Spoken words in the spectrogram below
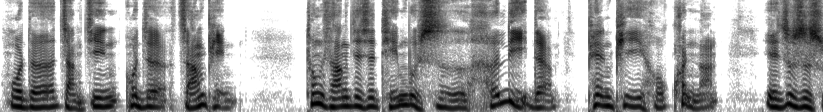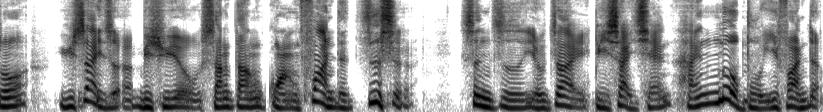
获得奖金或者奖品。通常这些题目是合理的、偏僻和困难，也就是说，与赛者必须有相当广泛的知识，甚至有在比赛前还恶补一番的。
